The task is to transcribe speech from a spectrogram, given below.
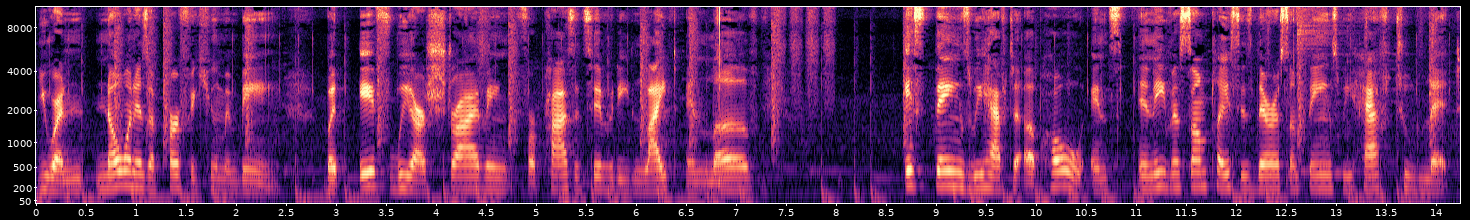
You are no one is a perfect human being, but if we are striving for positivity, light and love, it's things we have to uphold and and even some places there are some things we have to let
